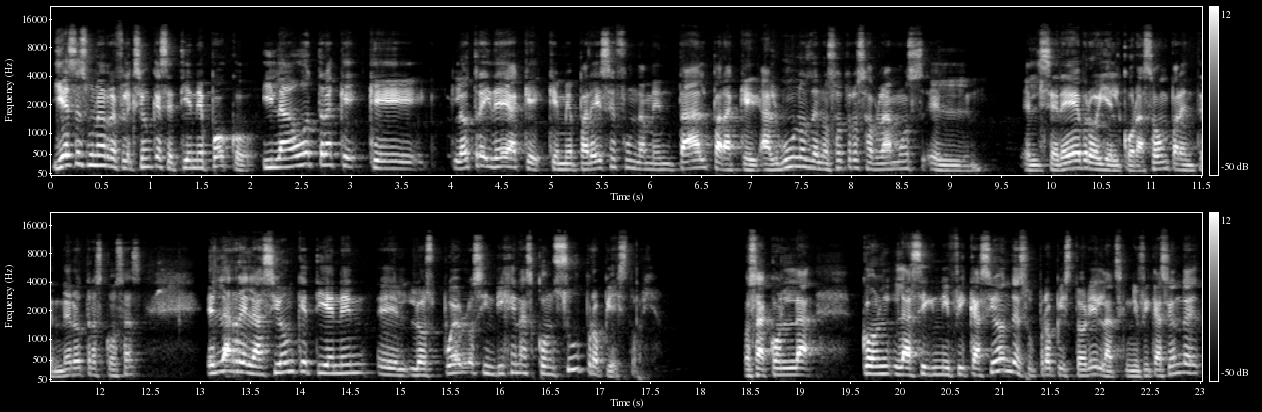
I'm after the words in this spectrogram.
Y esa es una reflexión que se tiene poco. Y la otra, que, la otra idea que, me parece fundamental para que algunos de nosotros hablamos el, cerebro y el corazón para entender otras cosas, es la relación que tienen eh, los pueblos indígenas con su propia historia. O sea, con la, con la significación de su propia historia y la significación de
